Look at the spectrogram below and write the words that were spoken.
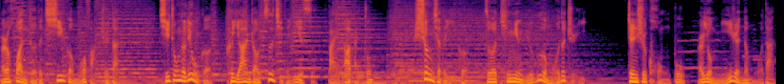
而换得的七个魔法之弹，其中的六个可以按照自己的意思百发百中，剩下的一个则听命于恶魔的旨意，真是恐怖而又迷人的魔弹。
